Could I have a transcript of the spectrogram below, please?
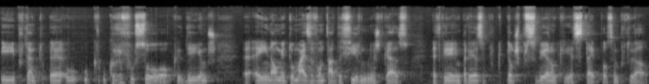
E, portanto, uh, o, o, que, o, que, reforçou, ou que diríamos, uh, ainda aumentou mais a vontade da firma, neste caso, adquirir a empresa, porque eles perceberam que a Staples, em Portugal,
